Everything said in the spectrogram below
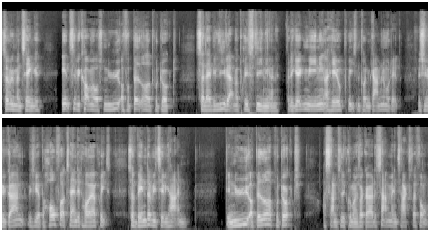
så vil man tænke, indtil vi kommer med vores nye og forbedrede produkt, så lader vi lige være med prisstigningerne, for det giver ikke mening at hæve prisen på den gamle model. Hvis vi, vil gøre hvis vi har behov for at tage en lidt højere pris, så venter vi til vi har en, det nye og bedre produkt, og samtidig kunne man så gøre det sammen med en taksreform,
